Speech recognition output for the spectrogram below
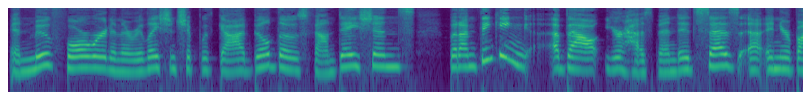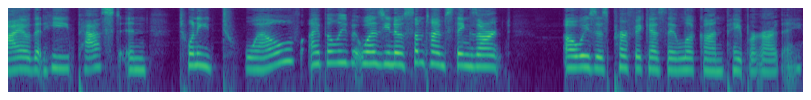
and move forward in their relationship with God, build those foundations. But I'm thinking about your husband. It says uh, in your bio that he passed in 2012, I believe it was. You know, sometimes things aren't always as perfect as they look on paper, are they?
